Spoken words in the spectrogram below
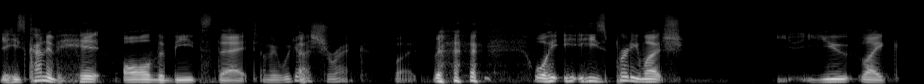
yeah, he's kind of hit all the beats that I mean, we got Shrek, but well, he, he- he's pretty much y- you like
